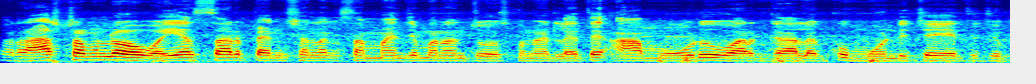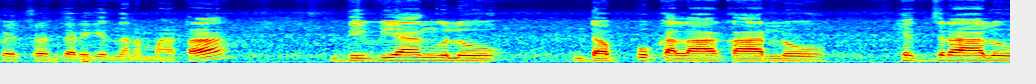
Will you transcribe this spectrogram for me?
రాష్ట్రంలో వైఎస్ఆర్ పెన్షన్లకు సంబంధించి మనం చూసుకున్నట్లయితే ఆ మూడు వర్గాలకు మొండి చేయతి చూపించడం జరిగిందనమాట దివ్యాంగులు డప్పు కళాకారులు హిజ్రాలు.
